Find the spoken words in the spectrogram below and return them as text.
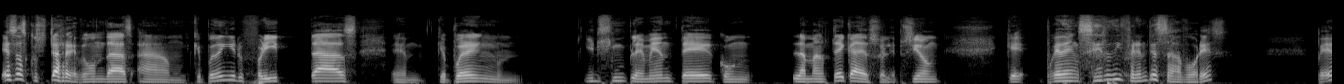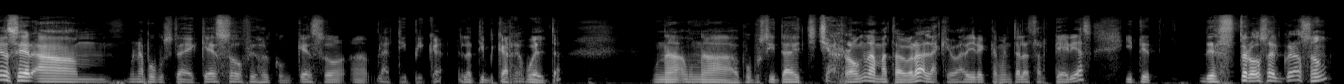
Esas cositas redondas que pueden ir fritas, em, que pueden ir simplemente con la manteca de su elección, que pueden ser diferentes sabores. Pueden ser una pupusita de queso, frijol con queso, la típica, la típica revuelta. Una, una pupusita de chicharrón, la matadora, la que va directamente a las arterias y te destroza el corazón.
